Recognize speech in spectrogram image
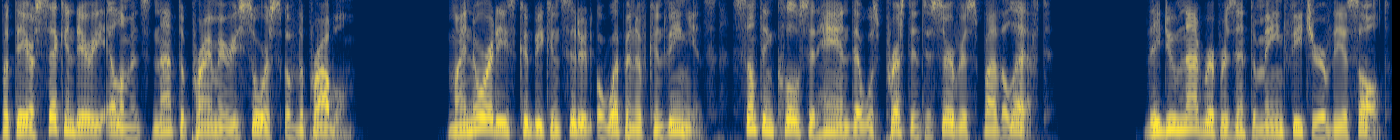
but they are secondary elements, not the primary source of the problem. Minorities could be considered a weapon of convenience, something close at hand that was pressed into service by the left. They do not represent the main feature of the assault.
